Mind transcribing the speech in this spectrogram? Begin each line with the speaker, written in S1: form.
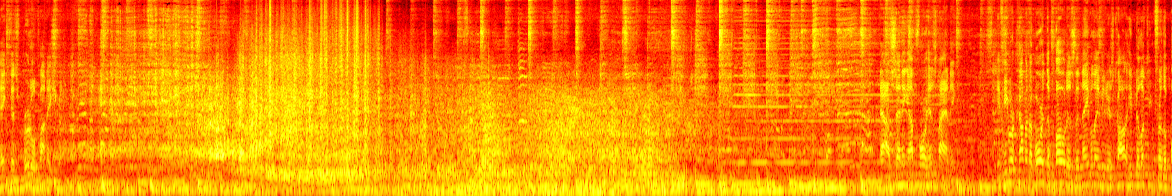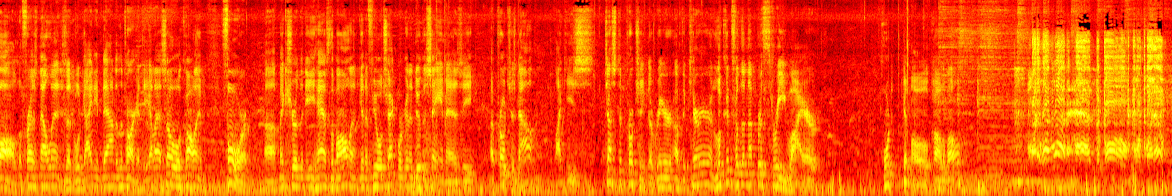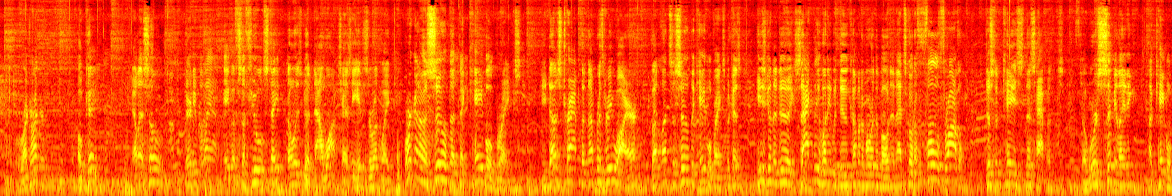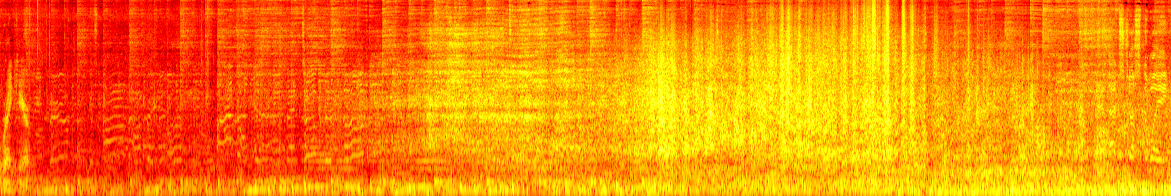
S1: take this brutal punishment. Now setting up for his landing. If he were coming aboard the boat, as the naval aviators call it, he'd be looking for the ball, the Fresnel lens that will guide him down to the target. The LSO will call him for, uh, make sure that he has the ball and get a fuel check. We're going to do the same as he approaches now, like he's just approaching the rear of the carrier and looking for the number three wire. Hornet Kimmel, call the ball.
S2: Hornet 1-1 has the ball 4.0.
S1: Roger, roger. Okay. LSO cleared him to land, gave us the fuel state. Always good. Now watch as he hits the runway. We're going to assume that the cable breaks. He does trap the number three wire, but let's assume the cable breaks because he's going to do exactly what he would do coming aboard the boat, and that's go to full throttle just in case this happens. So we're simulating a cable break here.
